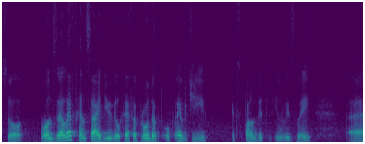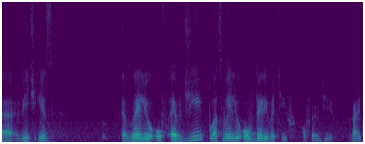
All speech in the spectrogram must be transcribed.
So on the left hand side you will have a product of fg expanded in this way, uh, which is a value of fg plus value of derivative of fg, right?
